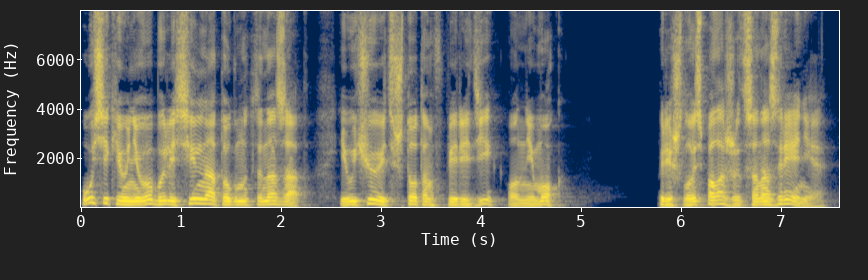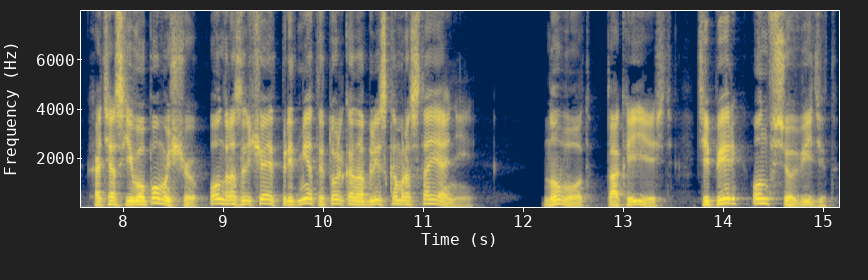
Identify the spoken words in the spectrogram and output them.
Усики у него были сильно отогнуты назад, и учуять, что там впереди, он не мог. Пришлось положиться на зрение, хотя с его помощью он различает предметы только на близком расстоянии. Ну вот, так и есть. Теперь он все видит.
